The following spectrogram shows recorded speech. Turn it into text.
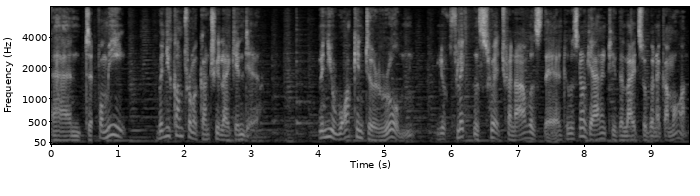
And for me, when you come from a country like India, when you walk into a room, you flick the switch. When I was there, there was no guarantee the lights were going to come on.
